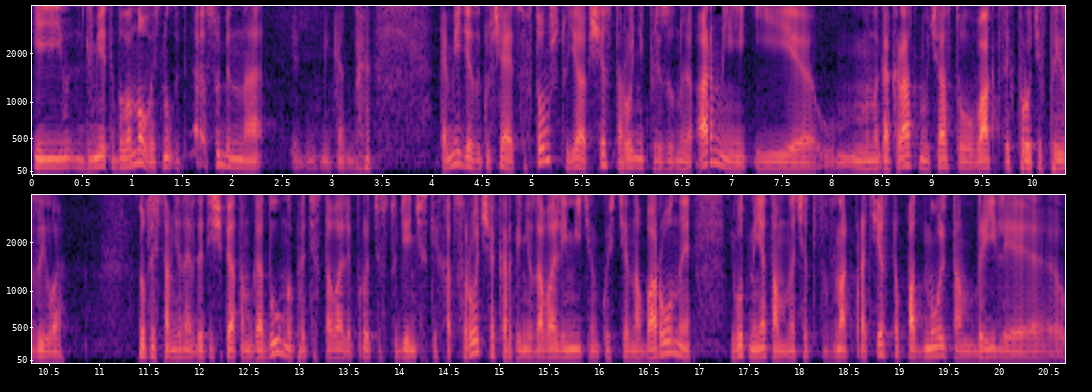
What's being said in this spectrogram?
И для меня это была новость. Ну, особенно э, как бы Комедия заключается в том, что я вообще сторонник призывной армии и многократно участвовал в акциях против призыва. Ну, то есть, там, не знаю, в 2005 году мы протестовали против студенческих отсрочек, организовали митинг у стен обороны, и вот меня там, значит, в знак протеста под ноль там брили э,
